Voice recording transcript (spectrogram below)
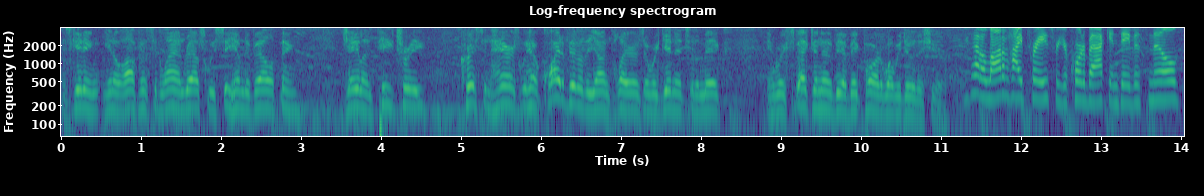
is getting, you know, offensive line reps. We see him developing. Jalen Pitre, Christian Harris. We have quite a bit of the young players that we're getting into the mix, and we're expecting them to be a big part of what we do this year. You've had a lot of high praise for your quarterback in Davis Mills.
